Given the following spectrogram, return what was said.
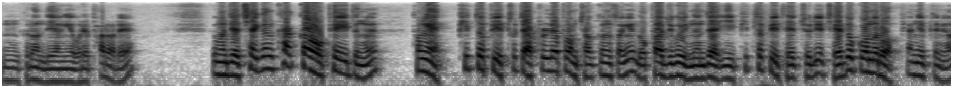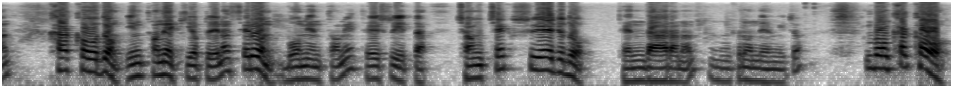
음, 그런 내용이 올해 8월에 그러면 이제 최근 카카오페이 등을 통해 P2P 투자 플랫폼 접근성이 높아지고 있는데 이 P2P 대출이 제도권으로 편입되면 카카오 등 인터넷 기업들에는 새로운 모멘텀이 될 수 있다. 정책 수혜주도 된다라는 음, 그런 내용이죠. 한번 카카오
